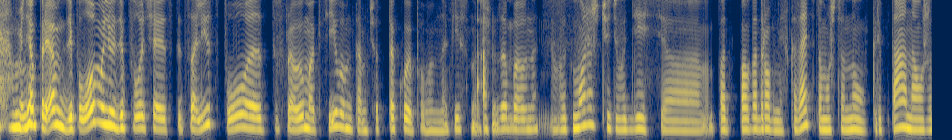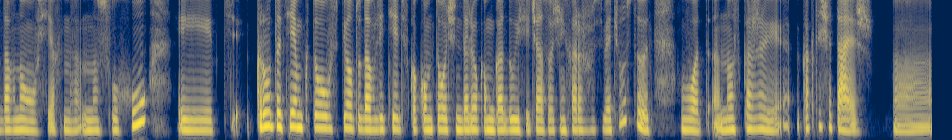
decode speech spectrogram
У меня прям дипломы люди получают, специалист по цифровым активам, там что-то такое, по-моему, написано, а очень а, забавно. Вот можешь чуть вот здесь э, под, поподробнее сказать, потому что, ну, крипта, она уже давно у всех на, на слуху, и т- круто тем, кто успел туда влететь в каком-то очень далеком году и сейчас очень хорошо себя чувствует, вот, но скажи, как ты считаешь, э,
